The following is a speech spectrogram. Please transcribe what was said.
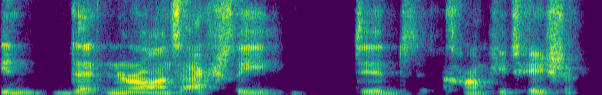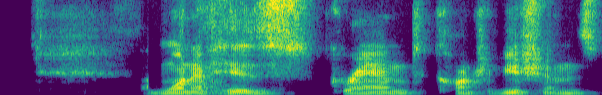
in, that neurons actually did computation. One of his grand contributions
